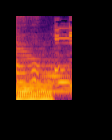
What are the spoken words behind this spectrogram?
啊。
